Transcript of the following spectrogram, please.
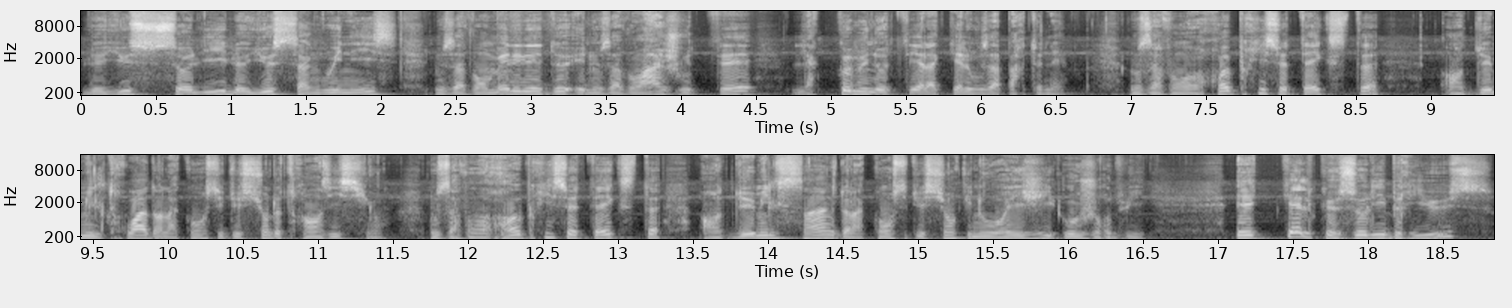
le ius soli, le ius sanguinis. Nous avons mêlé les deux et nous avons ajouté la communauté à laquelle vous appartenez. Nous avons repris ce texte en 2003 dans la Constitution de transition. Nous avons repris ce texte en 2005 dans la Constitution qui nous régit aujourd'hui. Et quelques olibrius,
